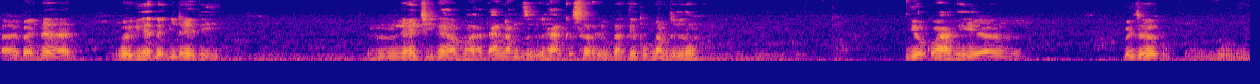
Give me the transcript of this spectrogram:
À, vậy là với cái nhận định như thế thì những anh chị nào mà đang nắm giữ hàng cơ sở chúng ta tiếp tục nắm giữ thôi. Nhiều quá thì uh, bây giờ cũng,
